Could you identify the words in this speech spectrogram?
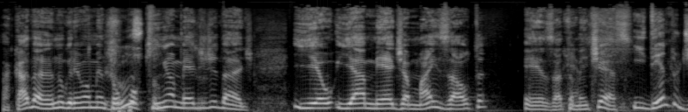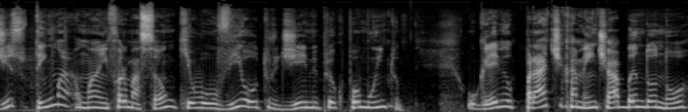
A cada ano o Grêmio aumentou Justo. um pouquinho a média de idade. E, eu, e a média mais alta é exatamente é. essa. E dentro disso tem uma, uma informação que eu ouvi outro dia e me preocupou muito. O Grêmio praticamente abandonou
